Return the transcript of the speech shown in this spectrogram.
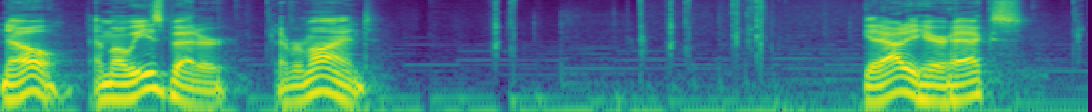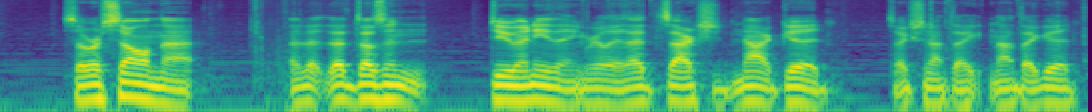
No, MOE is better. Never mind. Get out of here, Hex. So we're selling that. that. That doesn't do anything, really. That's actually not good. It's actually not that not that good.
